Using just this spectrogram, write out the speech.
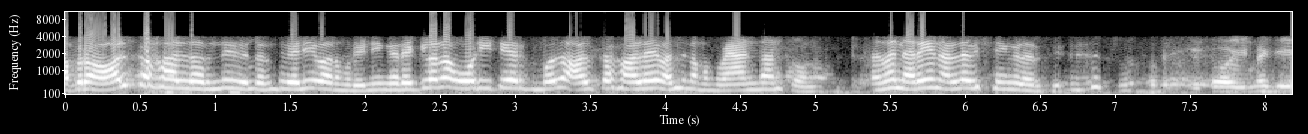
அப்புறம் ஆல்கஹால்ல இருந்து இதுல இருந்து வெளியே வர முடியும். நீங்கள் ரெகுலராக ஓடிட்டே இருக்கும்போது ஆல்கஹாலே வந்து நமக்கு வேண்டாம்னு தோணும். அது மாதிரி நிறைய நல்ல விஷயங்கள் இருக்குது இப்போ இன்னைக்கு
